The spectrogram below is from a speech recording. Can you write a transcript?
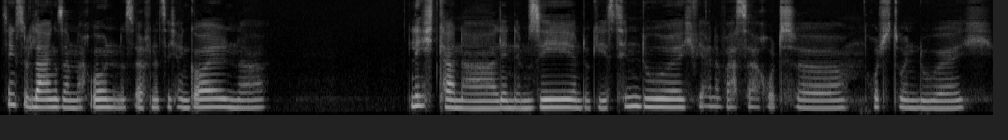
sinkst du langsam nach unten, es öffnet sich ein goldener Lichtkanal in dem See und du gehst hindurch wie eine Wasserrutsche, rutschst du hindurch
